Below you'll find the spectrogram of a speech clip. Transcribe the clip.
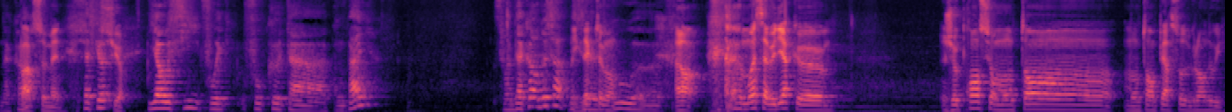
D'accord. par semaine. Parce que Sûr. il y a aussi, faut être- faut que ta compagne soit d'accord de ça. Parce Exactement. coup, euh, Alors, moi, ça veut dire que je prends sur mon temps, mon temps perso de glandouille.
